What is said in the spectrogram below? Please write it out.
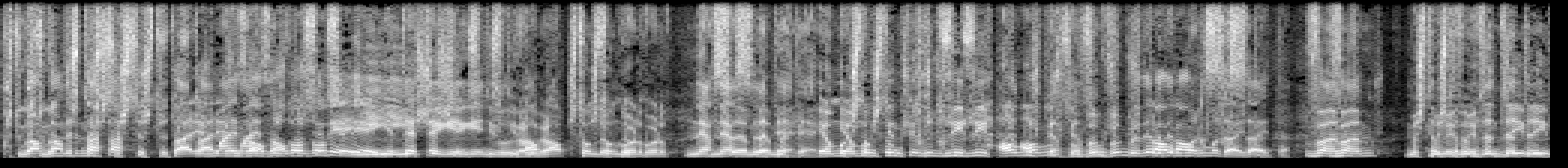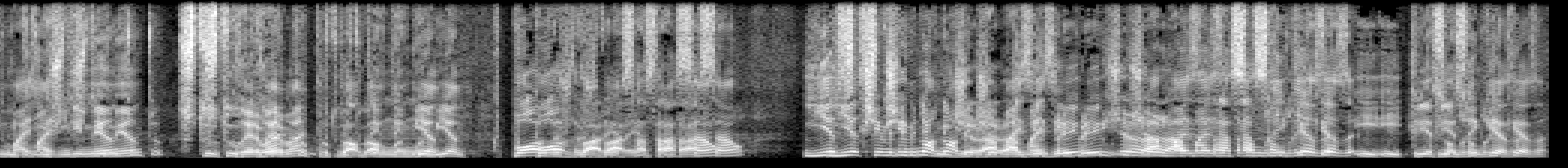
Portugal tem das taxas estatutárias mais altas da OCDE. E aí até chega a iniciativa liberal estão de acordo nessa matéria. É uma questão que temos que reduzir. Alguns pensam, vamos perder alguma receita. Vamos, mas também vamos atrair muito mais investimento, se tudo correr bem, Portugal tem um ambiente que pode ajudar a essa atração e esse, e esse crescimento económico gerará mais emprego e gerará mais atração de riqueza e, e criação de riqueza.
